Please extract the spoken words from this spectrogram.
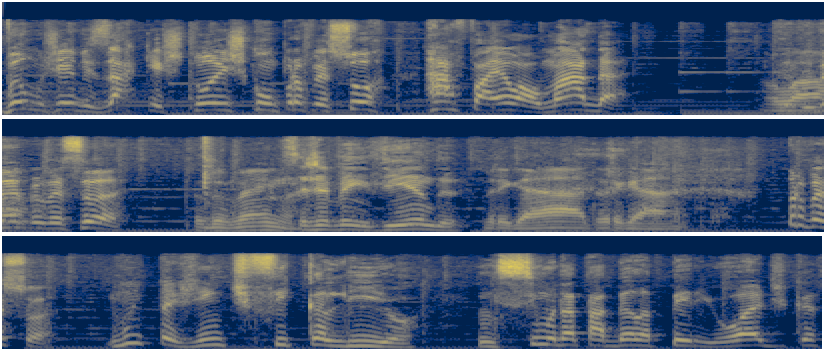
vamos revisar questões com o professor Rafael Almada. Olá. Tudo bem, professor? Tudo bem, mano? Seja bem-vindo. Obrigado, obrigado. Professor, muita gente fica ali, ó, em cima da tabela periódica,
